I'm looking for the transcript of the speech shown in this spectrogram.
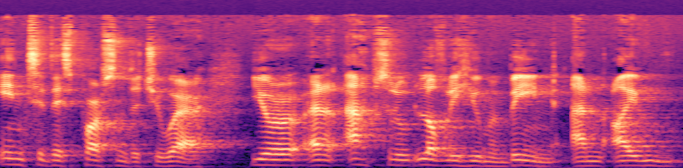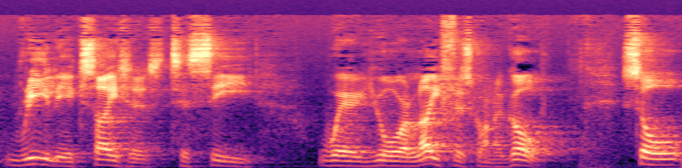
into this person that you are. You're an absolute lovely human being, and I'm really excited to see where your life is going to go. So,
